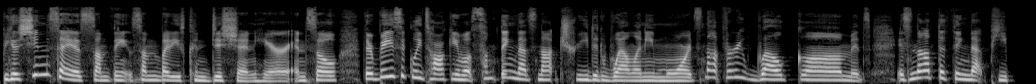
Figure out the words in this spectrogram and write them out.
because 신세 is something somebody's condition here, and so they're basically talking about something that's not treated well anymore. It's not very welcome. It's it's not the thing that people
